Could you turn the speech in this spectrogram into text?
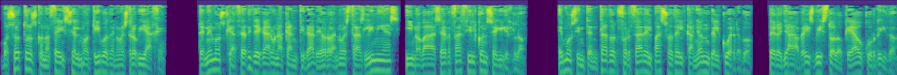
Vosotros conocéis el motivo de nuestro viaje. Tenemos que hacer llegar una cantidad de oro a nuestras líneas, y no va a ser fácil conseguirlo. Hemos intentado forzar el paso del cañón del cuervo. Pero ya habéis visto lo que ha ocurrido.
